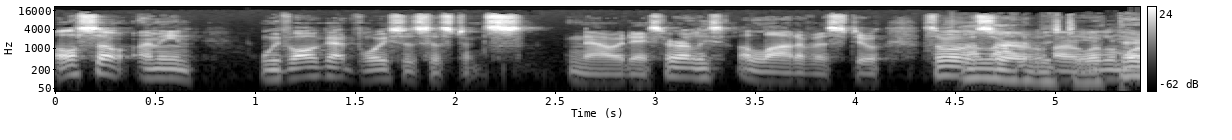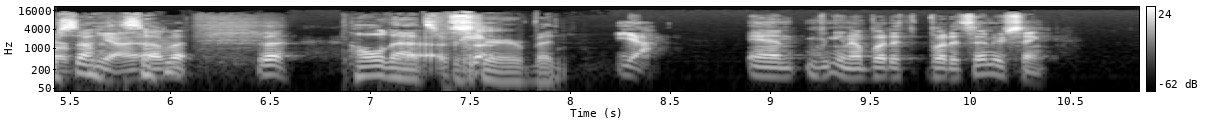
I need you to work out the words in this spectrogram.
Also, I mean, we've all got voice assistants nowadays, or at least a lot of us do. Some of a us are, of us are a little There's more, some, yeah, some uh, holdouts uh, for so, sure, but yeah, and you know, but it's but it's interesting.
